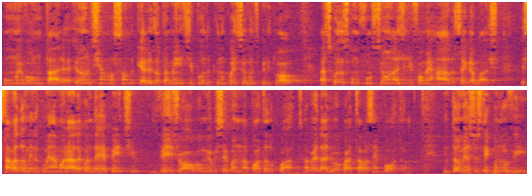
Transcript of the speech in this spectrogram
com uma involuntária. Eu não tinha noção do que era exatamente, e quando não conhecia o mundo espiritual, as coisas como funcionam, agir de forma errada, segue abaixo. Estava dormindo com minha namorada quando de repente vejo algo me observando na porta do quarto. Na verdade, o meu quarto estava sem porta. Então me assustei quando eu vi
